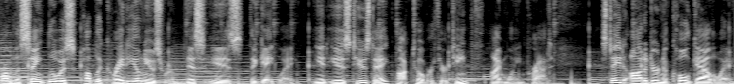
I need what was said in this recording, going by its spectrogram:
From the St. Louis Public Radio Newsroom, this is The Gateway. It is Tuesday, October 13th. I'm Wayne Pratt. State Auditor Nicole Galloway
